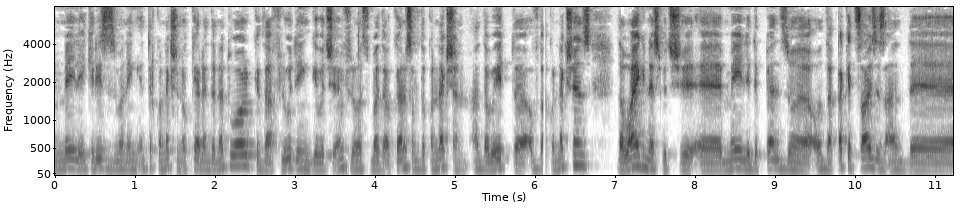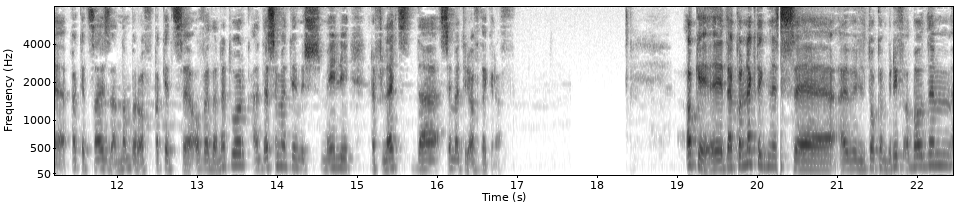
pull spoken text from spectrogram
mainly increases when interconnection occur in the network, the flooding, which influenced by the occurrence of the connection and the weight uh, of the connections, the wideness, which uh, mainly depends uh, on the packet sizes and the packet size and number of packets uh, over the network, and the symmetry, which mainly reflects the symmetry of the graph. Okay, uh, the connectedness, uh, I will talk in brief about them.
